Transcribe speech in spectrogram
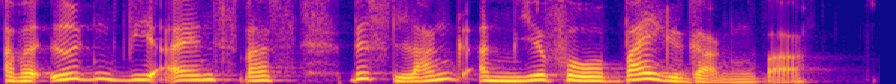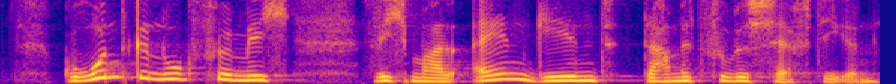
aber irgendwie eins, was bislang an mir vorbeigegangen war. Grund genug für mich, sich mal eingehend damit zu beschäftigen.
